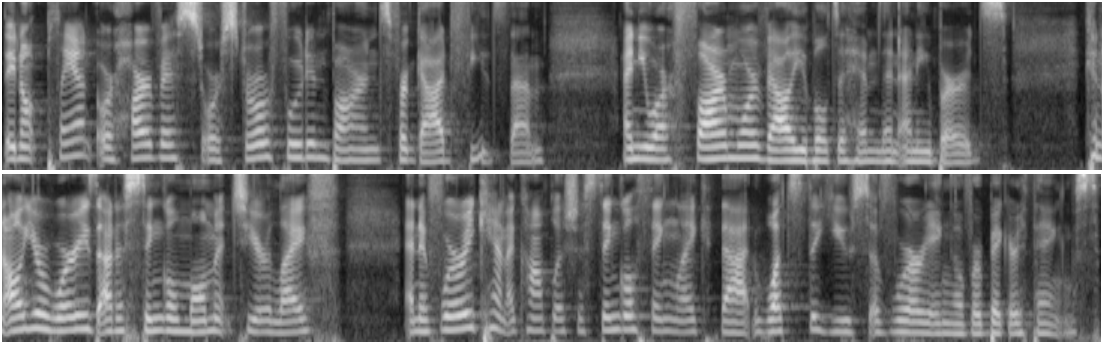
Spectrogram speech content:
They don't plant or harvest or store food in barns, for God feeds them. And you are far more valuable to Him than any birds. Can all your worries add a single moment to your life? And if worry can't accomplish a single thing like that, what's the use of worrying over bigger things?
